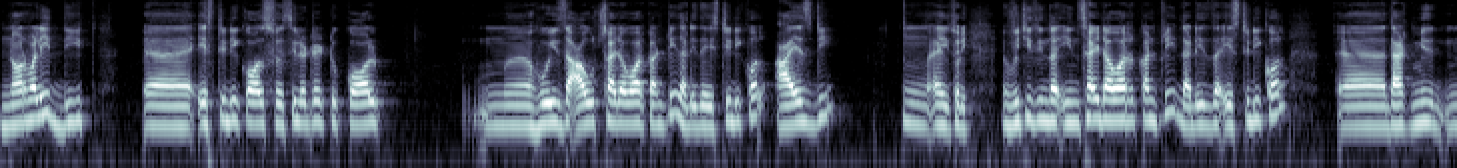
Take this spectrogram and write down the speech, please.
normally the uh, std calls facilitated to call um, who is outside of our country that is the std call isd mm, eh, sorry which is in the inside our country that is the std call uh, that means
